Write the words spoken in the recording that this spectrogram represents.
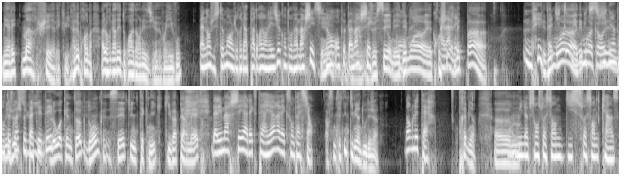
mais à aller marcher avec lui, à le prendre, à le regarder droit dans les yeux, voyez-vous? Maintenant, justement, on ne le regarde pas droit dans les yeux quand on va marcher, sinon oui. on peut pas marcher. Je sais, Donc mais aidez-moi, accrochez, ré- m'aident pas. Mais pas du tout. Mais oui, mais tu Caroline. n'importe quoi, je peux pas t'aider. Le walk and talk, donc, c'est une technique qui va permettre. D'aller marcher à l'extérieur avec son patient. Alors, c'est une technique qui vient d'où déjà? D'Angleterre, Très bien. Euh, en 1970-75,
